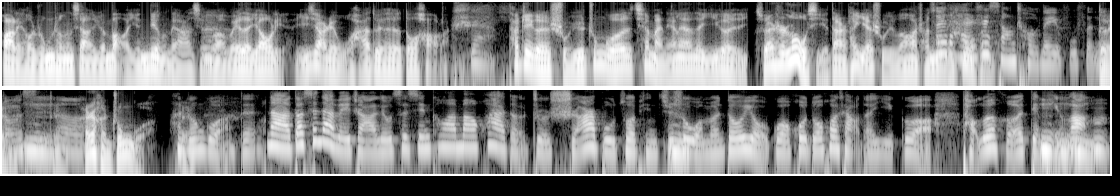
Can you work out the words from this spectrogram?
画了以后融成像元宝银锭那样的形状，嗯围在腰里，一下这五个孩子对他就都好了。是啊，它这个属于中国千百年来的一个，虽然是陋习，但是它也属于文化传统所以它还是乡愁那一部分的对东西，还是很中国。很中国，对。那到现在为止啊，刘慈欣科幻漫画的这十二部作品，其实嗯我们都有过或多或少的一个讨论和点评了。嗯嗯嗯，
